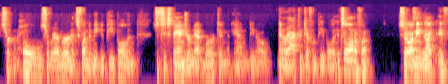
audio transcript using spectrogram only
certain holes or whatever. And it's fun to meet new people and just expand your network and and you know interact with different people. It's a lot of fun. So I mean, I, if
